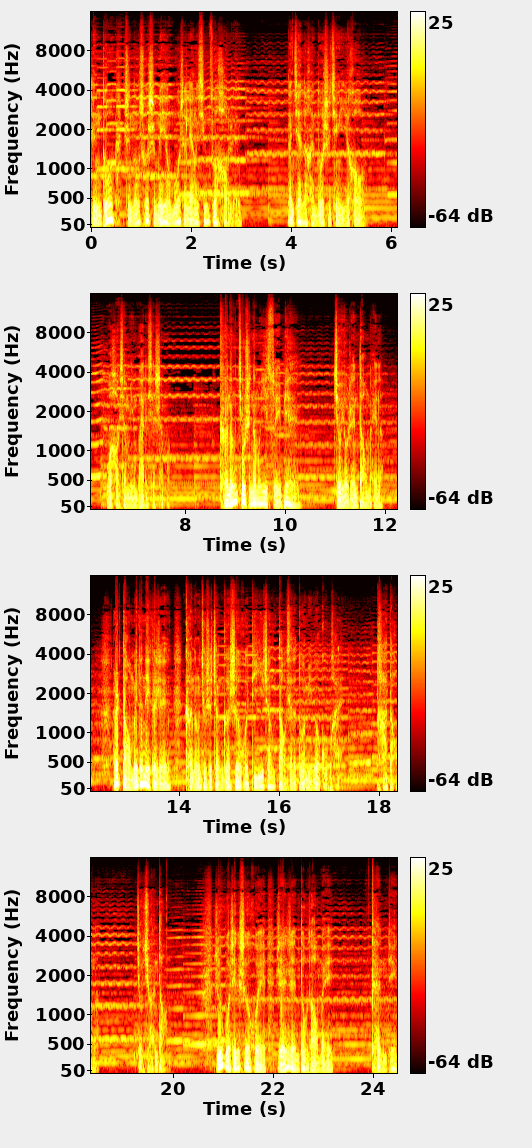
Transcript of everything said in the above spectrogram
顶多只能说是没有摸着良心做好人。但见了很多事情以后，我好像明白了些什么，可能就是那么一随便，就有人倒霉了。而倒霉的那个人，可能就是整个社会第一张倒下的多米诺骨牌，他倒了，就全倒了。如果这个社会人人都倒霉，肯定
